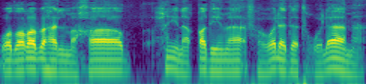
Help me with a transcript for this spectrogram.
وضربها المخاض حين قدم فولدت غلاما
